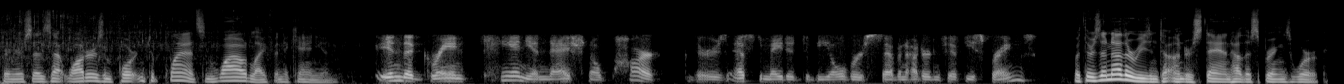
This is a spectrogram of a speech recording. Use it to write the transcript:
Springer says that water is important to plants and wildlife in the canyon. In the Grand Canyon National Park, there's estimated to be over 750 springs. But there's another reason to understand how the springs work.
